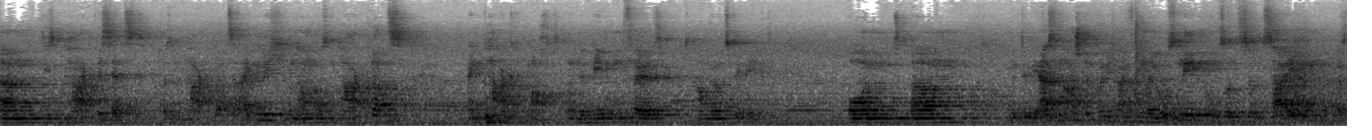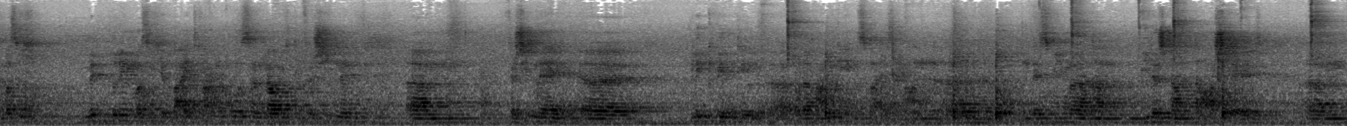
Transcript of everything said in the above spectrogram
ähm, diesen Park besetzt, also einen Parkplatz eigentlich, und haben aus dem Parkplatz einen Park gemacht und in dem Umfeld haben wir uns bewegt. Und ähm, mit dem ersten Ausschnitt würde ich einfach mal loslegen, um so zu zeigen, also was ich mitbringen, was ich hier beitragen muss, dann glaube ich die verschiedenen, ähm, verschiedene äh, Blickwinkel äh, oder Herangehensweisen an äh, und das, wie man dann Widerstand darstellt. Ähm,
